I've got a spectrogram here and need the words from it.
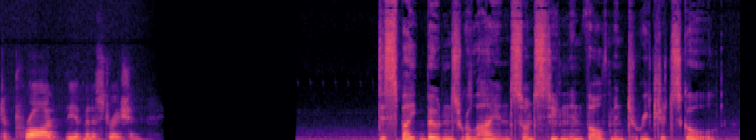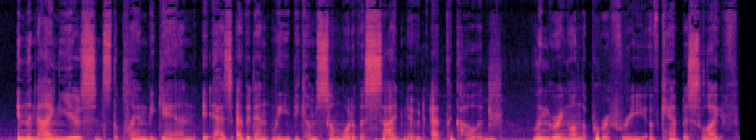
to prod the administration Despite Bowdoin's reliance on student involvement to reach its goal, in the nine years since the plan began, it has evidently become somewhat of a side note at the college, lingering on the periphery of campus life.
